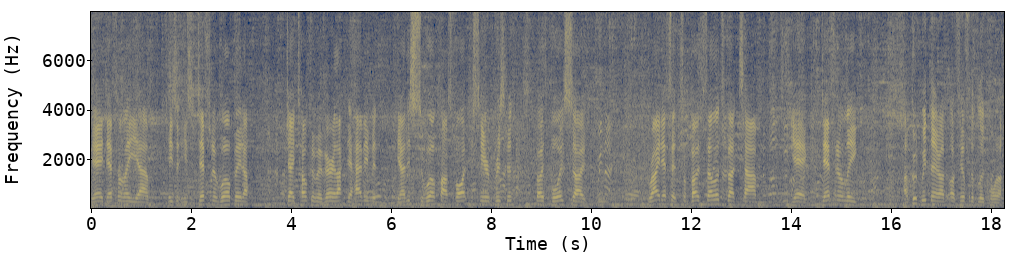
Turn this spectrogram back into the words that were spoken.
Yeah, definitely. Um, he's, a, he's a definite world beater. Jay Tonkin, we're very lucky to have him. And, you know, this is a world-class fight just here in Brisbane, both boys. So great effort from both fellas. But, um, yeah, definitely a good win there, I, I feel, for the blue corner.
